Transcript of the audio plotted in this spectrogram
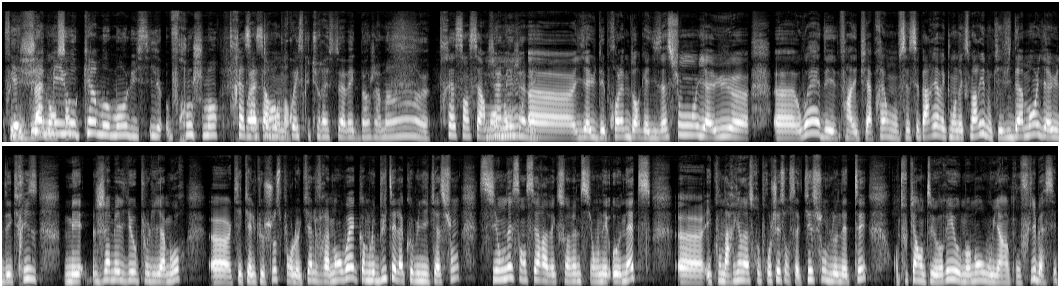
On fait Il n'y a jamais eu aucun moment, Lucille, franchement. Très sincèrement, Pourquoi est-ce que tu restes avec Benjamin euh? Très sincèrement, jamais, Jamais. Euh, il y a eu des problèmes d'organisation, il y a eu, euh, ouais, des, et puis après on s'est séparés avec mon ex-mari, donc évidemment il y a eu des crises, mais jamais liées au polyamour, qui est quelque chose pour lequel vraiment, ouais, comme le but est la communication, si on est sincère avec soi-même, si on est honnête et qu'on n'a rien à se reprocher sur cette question de l'honnêteté, en tout cas en théorie, au moment où il y a un conflit, bah, c'est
